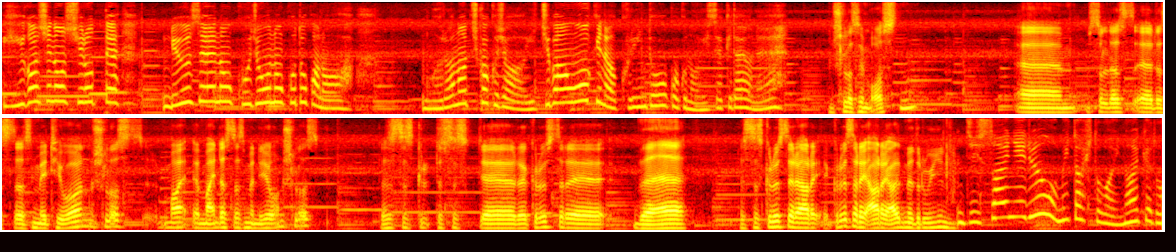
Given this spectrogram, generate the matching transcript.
東の城って流星の古城のことかな村の近くじゃ一番大きなクリント王国の遺跡だよね Schloss im Osten? Ähm, soll das, äh, das, das Meteorenschloss, äh, meint das das Meteorenschloss? Das ist das, das ist der, der größere, bäh, das ist das größere, Are größere Areal mit Ruinen. 実際に竜を見た人はいないけど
